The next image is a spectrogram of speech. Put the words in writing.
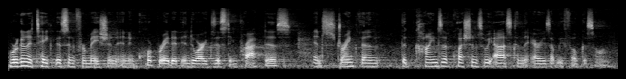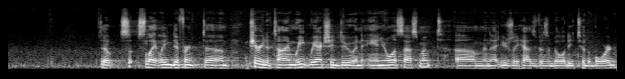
we're going to take this information and incorporate it into our existing practice and strengthen the kinds of questions we ask and the areas that we focus on. So slightly different um, period of time. We, we actually do an annual assessment, um, and that usually has visibility to the board.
